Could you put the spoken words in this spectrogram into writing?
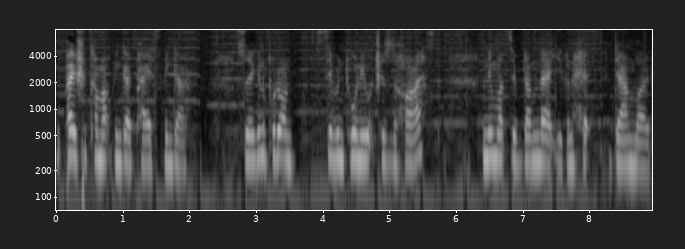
The should come up then go paste then go. So you're gonna put it on 720 which is the highest. And then once you've done that you're gonna hit download.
